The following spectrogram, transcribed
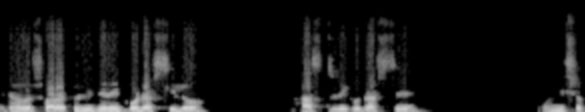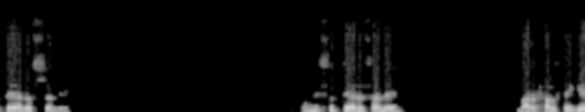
এটা হলো সরাসরি যে রেকর্ড আসছিল ফার্স্ট রেকর্ড আসছে উনিশশো তেরো সালে, উনিশশো তেরো সালে, বারো সাল থেকে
